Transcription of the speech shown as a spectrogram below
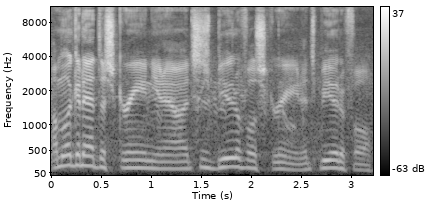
I'm looking at the screen, you know, it's this beautiful screen. It's beautiful.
